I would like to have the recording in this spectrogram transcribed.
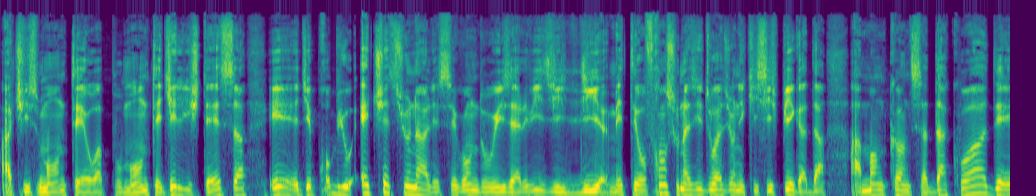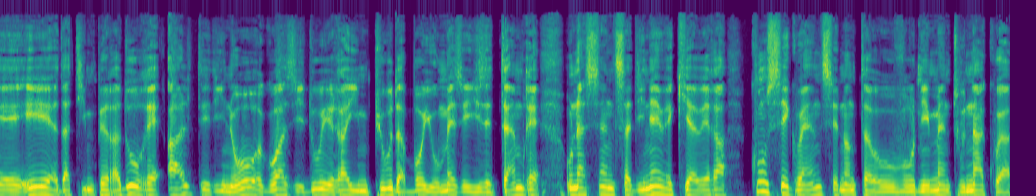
a Cismonte o a Pumonte, di lì stessa, e è proprio eccezionale secondo i servizi di Meteo France, una situazione che si spiega da a mancanza d'acqua e da temperature alte di no, quasi due gradi in più da poi un mese di settembre, un'assenza di neve che avrà conseguenze non fornimento d'acqua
